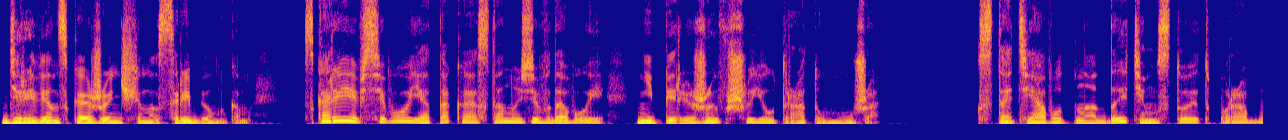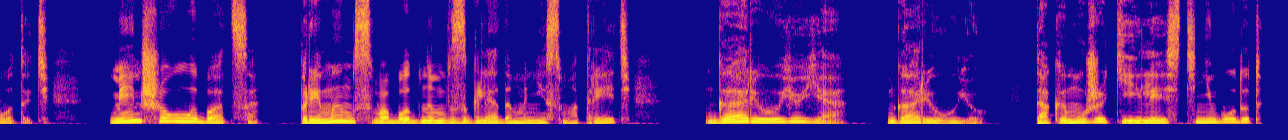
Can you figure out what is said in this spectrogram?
деревенская женщина с ребенком? Скорее всего, я так и останусь вдовой, не пережившей утрату мужа. Кстати, а вот над этим стоит поработать. Меньше улыбаться, прямым свободным взглядом не смотреть. Горюю я, горюю. Так и мужики лезть не будут,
